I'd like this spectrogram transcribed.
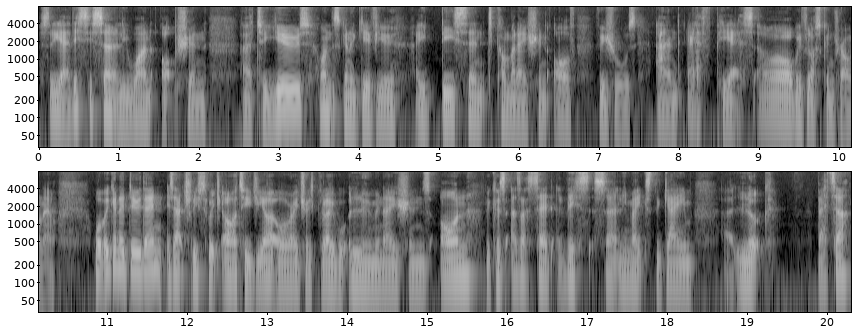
So yeah, this is certainly one option uh, to use, one that's going to give you a decent combination of visuals and FPS. Oh, we've lost control now. What we're going to do then is actually switch RTGI or Ray Trace Global Illuminations on because as I said, this certainly makes the game uh, look better.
